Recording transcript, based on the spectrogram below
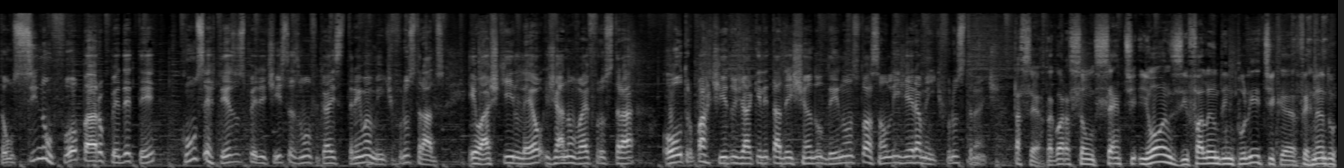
Então, se não for para o PDT, com certeza os pedetistas vão ficar extremamente frustrados. Eu acho que Léo já não vai frustrar outro partido, já que ele está deixando o D numa situação ligeiramente frustrante. Tá certo. Agora são 7 e 11 falando em política. Fernando,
